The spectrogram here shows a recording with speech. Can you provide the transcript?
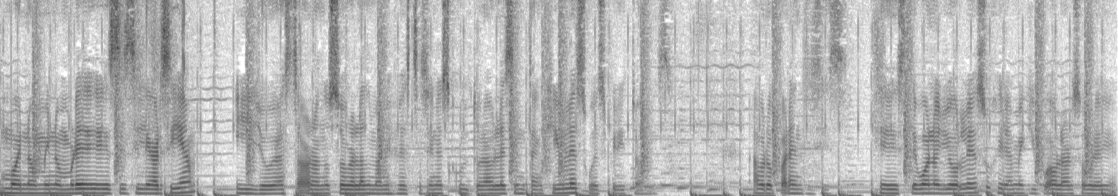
Bueno, mi nombre es Cecilia García y yo voy a estar hablando sobre las manifestaciones culturales intangibles o espirituales abro paréntesis. Este, bueno, yo le sugerí a mi equipo hablar sobre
